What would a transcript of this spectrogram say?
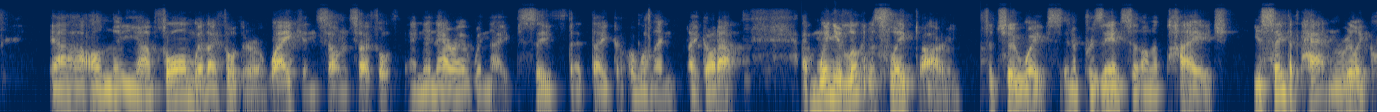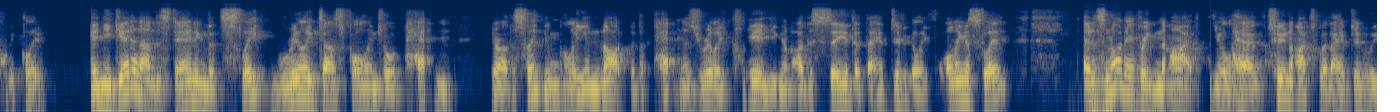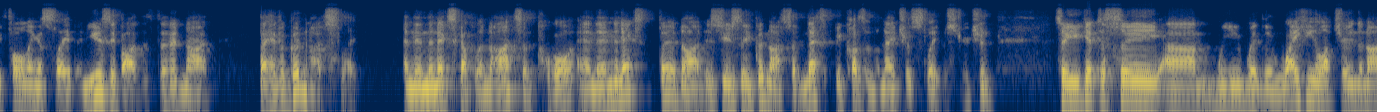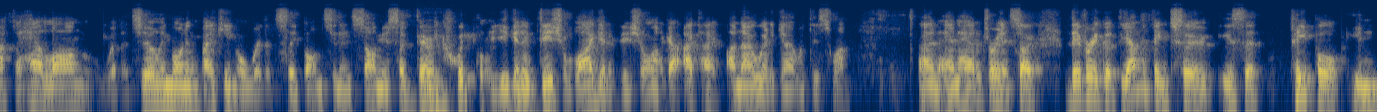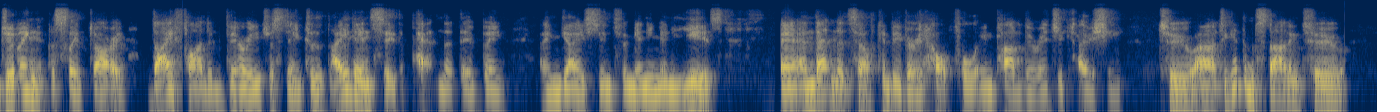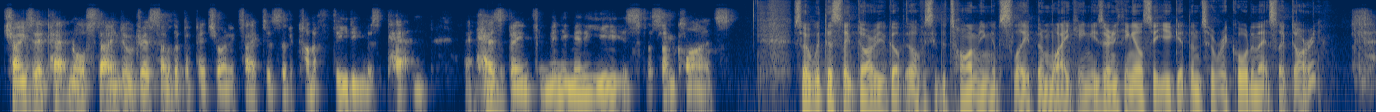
uh, on the uh, form where they thought they were awake and so on and so forth, and an arrow when they perceived that they got, well, then they got up. And when you look at a sleep diary for two weeks and it presents it on a page, you see the pattern really quickly. And you get an understanding that sleep really does fall into a pattern. You're either sleeping well or you're not, but the pattern is really clear. You can either see that they have difficulty falling asleep, and it's not every night. You'll have two nights where they have difficulty falling asleep, and usually by the third night, they have a good night's sleep. And then the next couple of nights are poor. And then the next third night is usually a good night's sleep. And that's because of the nature of sleep restriction. So you get to see um, whether they're waking a lot during the night, for how long, whether it's early morning waking or whether it's sleep onset insomnia. So very mm. quickly you get a visual. I get a visual and I go, okay, I know where to go with this one and, and how to draw it. So they're very good. The other thing too is that people in doing the sleep diary, they find it very interesting because they then see the pattern that they've been engaged in for many, many years. And that in itself can be very helpful in part of their education to, uh, to get them starting to change their pattern or starting to address some of the perpetuating factors that are kind of feeding this pattern and has been for many, many years for some clients. So, with the sleep diary, you've got obviously the timing of sleep and waking. Is there anything else that you get them to record in that sleep diary?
